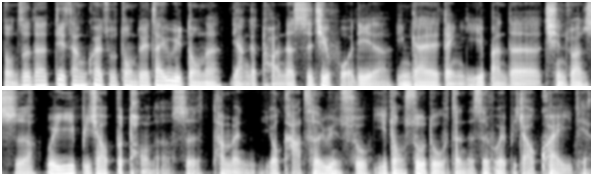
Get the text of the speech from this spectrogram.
总之呢，第三快速纵队在豫东呢两个团的实际火力呢应该等于一般的轻装师啊，唯一比较不同的是他们有卡车运输，移动速度真的是会比较快一点。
